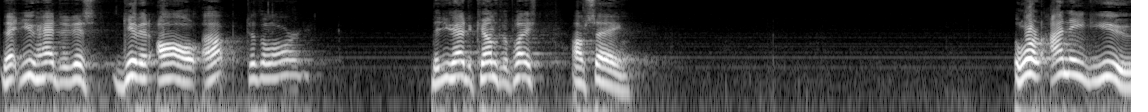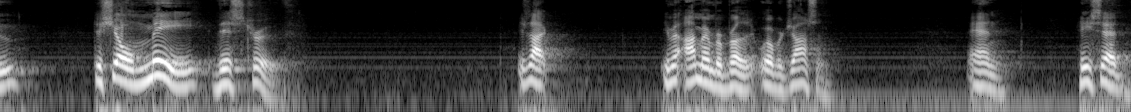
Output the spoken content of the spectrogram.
that you had to just give it all up to the Lord? That you had to come to the place of saying, Lord, I need you to show me this truth. It's like, I remember Brother Wilbur Johnson, and he said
